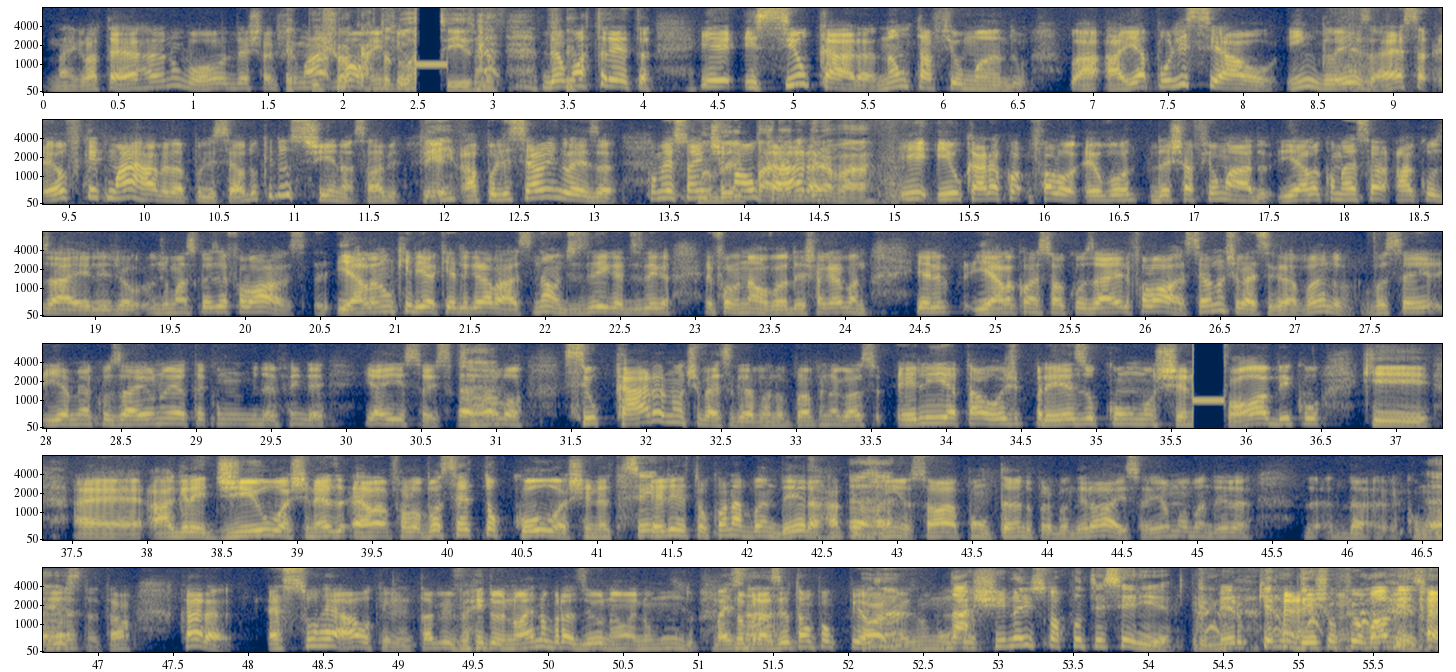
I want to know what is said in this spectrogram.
na Inglaterra, eu não vou deixar de filmar. puxou a Bom, carta enfim, do racismo. Deu uma treta. E, e se o cara não tá filmando, a- aí a policial inglesa, essa, eu fiquei com mais raiva da policial do que dos China, sabe? Sim. A policial inglesa começou a intimar o cara. E, e o cara falou, eu vou deixar filmado. E ela começa a acusar ele de, de umas coisas e falou, ó, e ela não queria que ele gravasse. Não, desliga, desliga. Ele falou, não, vou deixar gravando. E, ele, e ela começou a acusar ele falou, ó, se eu não estivesse gravando, você ia me acusar e eu não ia ter como me defender. E é isso, é isso que você Aham. falou. Se o cara não tivesse gravando o próprio negócio, ele ia estar hoje preso como xenofóbico, que é, agrediu a chinesa. Ela falou, você tocou a chinesa. Sim. Ele tocou na bandeira rapidinho, só apontando para a bandeira. Ah, isso aí é uma bandeira da, da- comunista e tal. Cara, é surreal o que a gente tá vivendo. Não é no Brasil, não, é no mundo. Mas no na- Brasil tá um pouco pior, Pois é. mas no mundo... Na China isso não aconteceria. Primeiro porque não deixam filmar mesmo.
